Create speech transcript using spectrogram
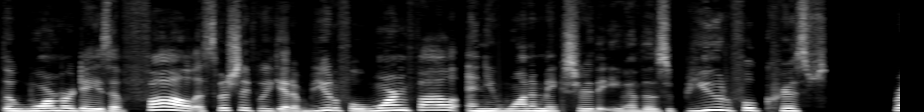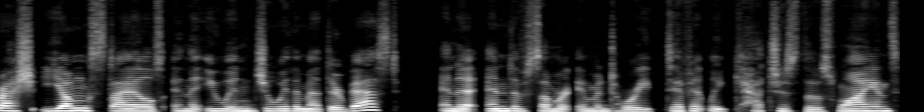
the warmer days of fall, especially if we get a beautiful warm fall and you want to make sure that you have those beautiful, crisp, fresh, young styles and that you enjoy them at their best. And an end of summer inventory definitely catches those wines.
